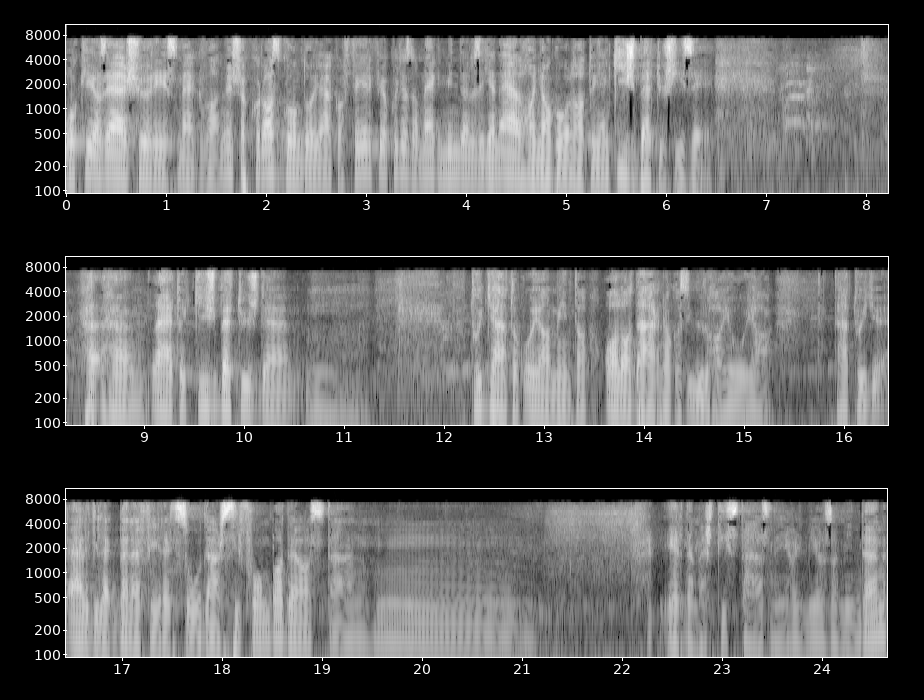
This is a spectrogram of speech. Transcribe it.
Oké, okay, az első rész megvan. És akkor azt gondolják a férfiak, hogy az a meg minden, az ilyen elhanyagolható, ilyen kisbetűs izé. Lehet, hogy kisbetűs, de... Hmm. Tudjátok, olyan, mint a Aladárnak az űrhajója. Tehát úgy elvileg belefér egy szódás szifonba, de aztán... Hmm, érdemes tisztázni, hogy mi az a minden.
